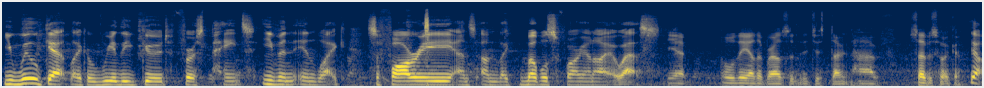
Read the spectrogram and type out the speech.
you will get like a really good first paint, even in like Safari and, and like mobile Safari on iOS. Yeah, all the other browsers that just don't have Service Worker. Yeah.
